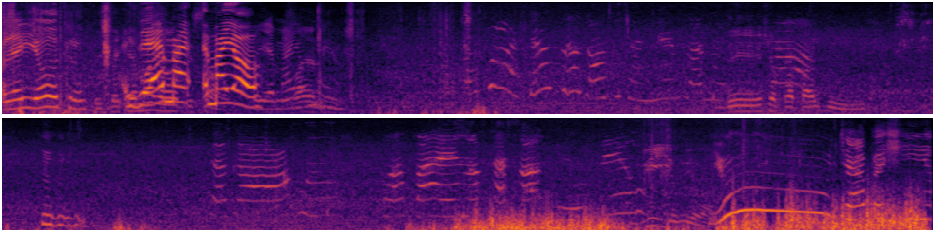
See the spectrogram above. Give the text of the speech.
Olha aí, outro. Esse daqui é Esse maior. é, ma- é maior. Ele é maior mesmo. Deixa o papai aqui. Papai não tá sozinho, viu? Viu, meu? Iu, tchau, peixinho.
